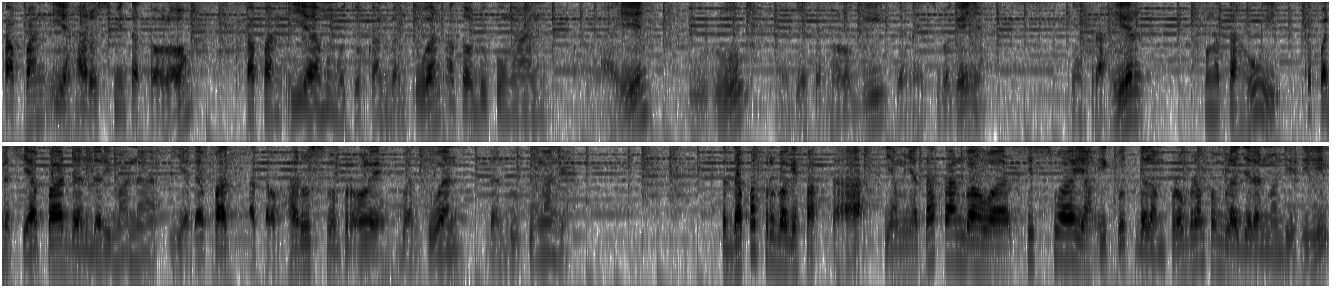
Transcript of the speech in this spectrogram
kapan ia harus minta tolong, kapan ia membutuhkan bantuan atau dukungan orang lain, guru, media teknologi, dan lain sebagainya. Yang terakhir, mengetahui kepada siapa dan dari mana ia dapat atau harus memperoleh bantuan dan dukungannya. Terdapat berbagai fakta yang menyatakan bahwa siswa yang ikut dalam program pembelajaran mandiri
